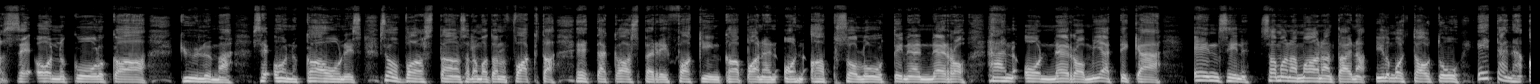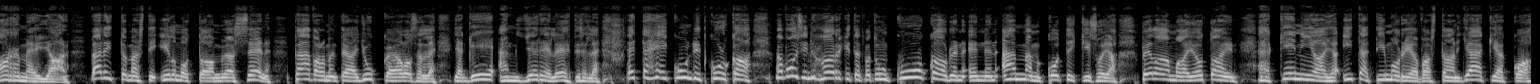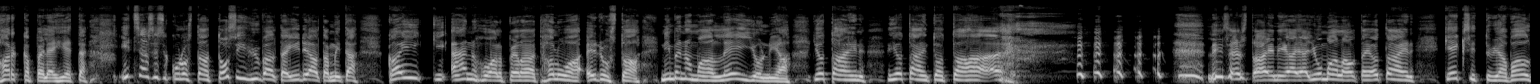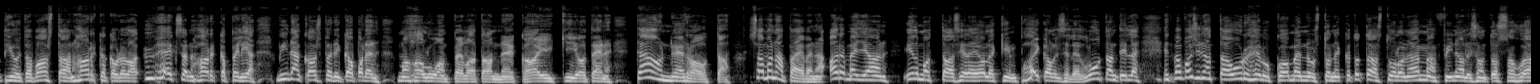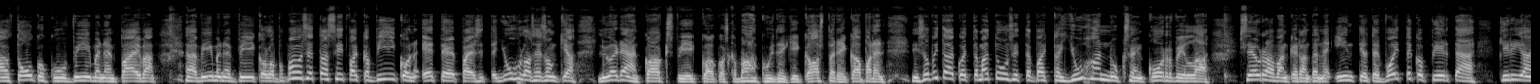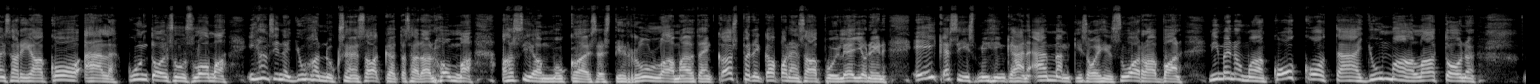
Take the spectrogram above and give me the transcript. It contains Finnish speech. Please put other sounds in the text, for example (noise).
se on, kuulkaa, kylmä, se on kaunis, se on vastaan sanomaton fakta, että Kasperi fucking Kapanen on absoluuttinen Nero. Hän on Nero, miettikää, ensin samana maanantaina ilmoittautuu etänä armeijaan. Välittömästi ilmoittaa myös sen päävalmentaja Jukka Jaloselle ja GM Jere Lehtiselle, että hei kundit, kuulkaa, mä voisin harkita, että mä tuun kuukauden ennen MM-kotikisoja pelaamaan jotain äh, Keniaa ja Itä-Timoria vastaan jääkiekkoa harkkapeleihin, että itse asiassa kuulostaa tosi hyvältä idealta, mitä kaikki NHL-pelaajat haluaa edustaa, nimenomaan leijonia, jotain, jotain tota... (laughs) (laughs) Lisestainia ja jumalauta jotain keksittyjä valtioita vastaan harkkakaudella yhdeksän harkkapeliä. Minä Kasperi Kapanen, mä haluan pelata ne kaikki, joten tää on neroutta. Samana päivänä armeijaan ilmoittaa siellä jollekin paikalliselle luutantille, että mä voisin ottaa urheilukomennus tonne, katsotaan tuolla on M-finaalis on tuossa toukokuun viimeinen päivä, ää, viimeinen viikonloppu. Mä voisin ottaa siitä vaikka viikon eteenpäin sitten juhlasesonkia, lyödään kaksi viikkoa, koska mä oon kuitenkin Kasperi Kapanen. Niin sovitaanko, että mä tuun sitten vaikka juhannuksen korvilla seuraavan kerran tänne Inti, joten voitteko piirtää kirjainsarjaa KL, kuntoisuusloma, ihan sinne juhannukseen saakka, jotta saadaan homma asianmukaisesti rullaamaan, joten Kasperi Kapanen saapui Leijonin, eikä siis mihinkään MM-kisoihin suoraan, vaan nimenomaan koko tämä jumalaton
